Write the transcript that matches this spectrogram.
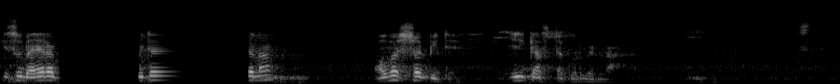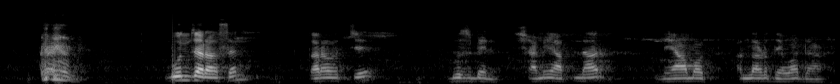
কিছু ভাইয়েরা পিটে না। অবশ্যই পিঠে। এই কাজটা করবেন না। বোন যারা আছেন, তারা হচ্ছে বুঝবেন, স্বামী আপনার নিয়ামত, আল্লাহর দেওয়া দান।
